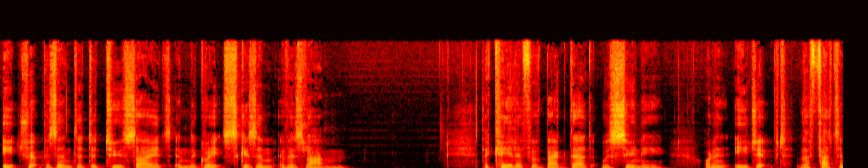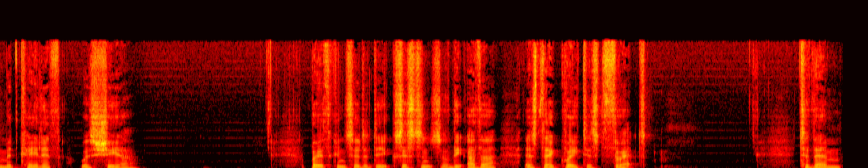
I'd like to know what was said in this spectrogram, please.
Each represented the two sides in the great schism of Islam. The Caliph of Baghdad was Sunni, while in Egypt the Fatimid Caliph was Shia. Both considered the existence of the other as their greatest threat. To them,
